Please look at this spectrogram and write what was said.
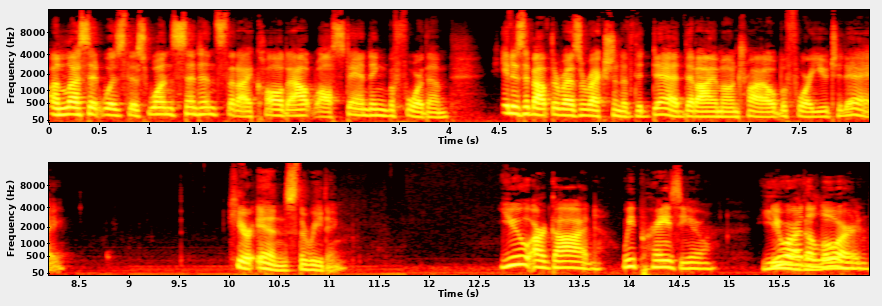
unless it was this one sentence that I called out while standing before them. It is about the resurrection of the dead that I am on trial before you today. Here ends the reading. You are God, we praise you. You, are the Lord,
